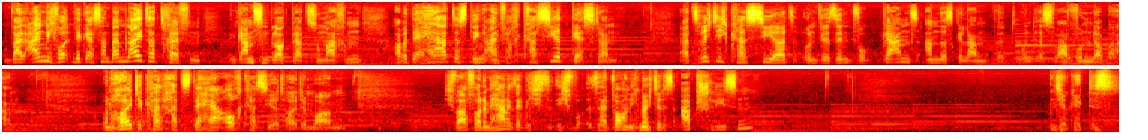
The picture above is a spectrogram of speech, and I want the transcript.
Und weil eigentlich wollten wir gestern beim Leitertreffen einen ganzen Blog dazu machen, aber der Herr hat das Ding einfach kassiert gestern. Er hat es richtig kassiert und wir sind wo ganz anders gelandet und es war wunderbar. Und heute hat es der Herr auch kassiert, heute Morgen. Ich war vor dem Herrn und gesagt, ich, ich, seit Wochen, ich möchte das abschließen. Und ich habe gesagt, das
